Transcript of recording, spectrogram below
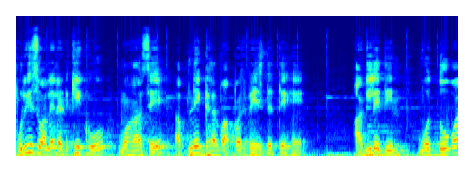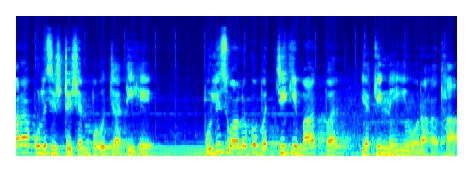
पुलिस वाले लड़की को वहाँ से अपने घर वापस भेज देते हैं। अगले दिन वो दोबारा पुलिस स्टेशन पहुँच जाती है। पुलिस वालों को बच्ची की बात पर यकीन नहीं हो रहा था।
